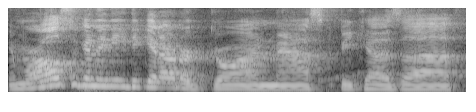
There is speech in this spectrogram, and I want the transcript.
And we're also gonna need to get out our Goron mask because, uh...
